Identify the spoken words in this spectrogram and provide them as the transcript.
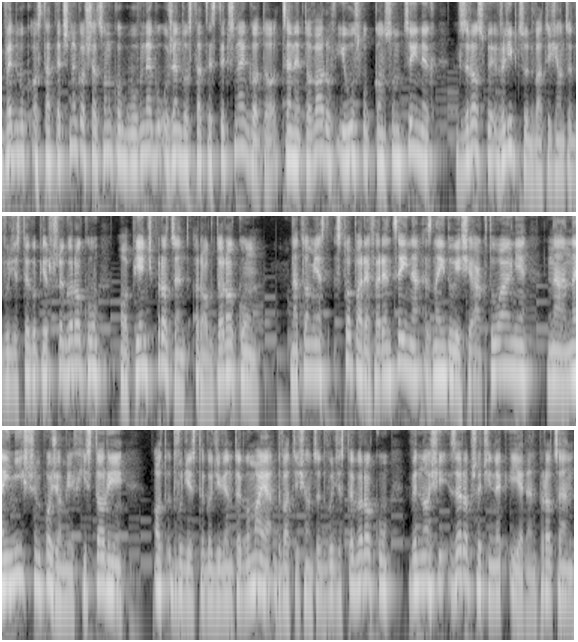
Według ostatecznego szacunku Głównego Urzędu Statystycznego to ceny towarów i usług konsumpcyjnych wzrosły w lipcu 2021 roku o 5% rok do roku. Natomiast stopa referencyjna znajduje się aktualnie na najniższym poziomie w historii. Od 29 maja 2020 roku wynosi 0,1%.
